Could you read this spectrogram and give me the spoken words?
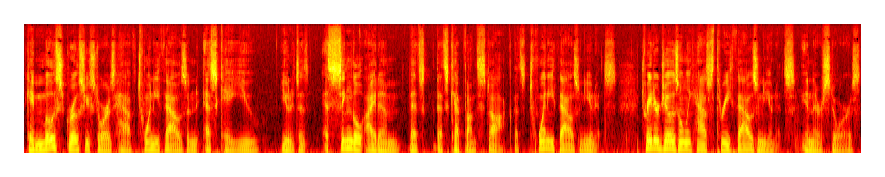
Okay, most grocery stores have twenty thousand SKU units. It's a single item that's that's kept on stock. That's twenty thousand units. Trader Joe's only has 3,000 units in their stores.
